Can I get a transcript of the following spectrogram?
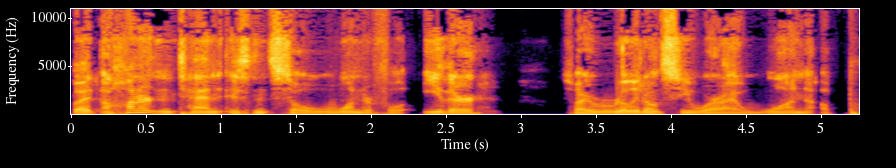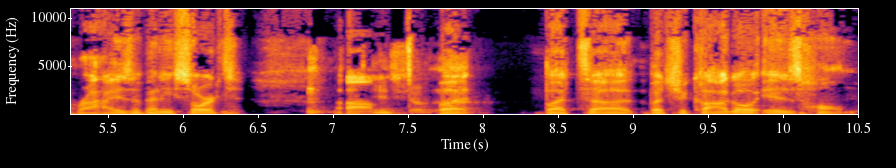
but 110 isn't so wonderful either. So I really don't see where I won a prize of any sort. Um, but. But uh, but Chicago is home.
